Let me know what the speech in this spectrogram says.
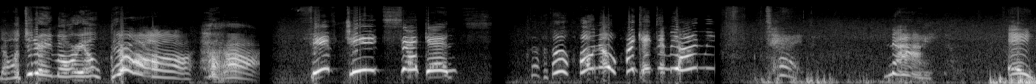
Not today, Mario! Ha ha! 15 seconds! Oh, oh no! I kicked it behind me! 10, 9, 8,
